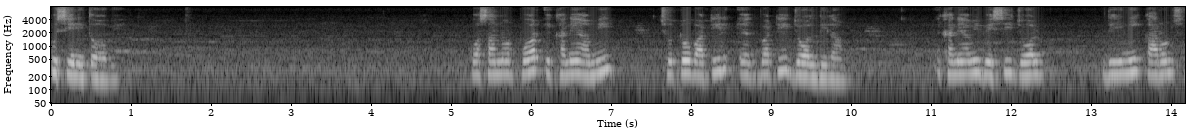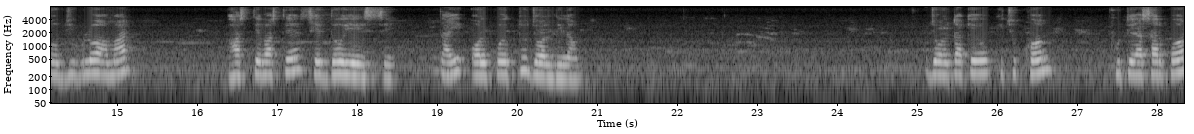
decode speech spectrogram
কষিয়ে নিতে হবে। কষানোর পর এখানে আমি ছোট বাটির এক বাটি জল দিলাম। এখানে আমি বেশি জল দিইনি কারণ সবজিগুলো আমার ভাজতে ভাজতে সেদ্ধ হয়ে এসছে। তাই অল্প একটু জল দিলাম। জলটাকেও কিছুক্ষণ ফুটে আসার পর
